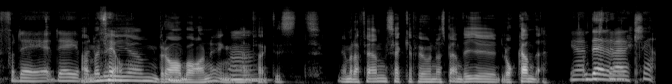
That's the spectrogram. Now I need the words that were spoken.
för det, det är väl ja, men Det är en bra mm. varning mm. faktiskt. Jag menar fem säckar för 100 spänn, det är ju lockande. Ja, det är det verkligen.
